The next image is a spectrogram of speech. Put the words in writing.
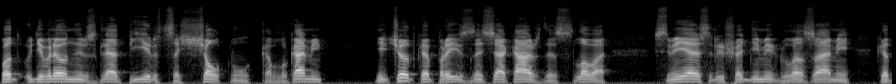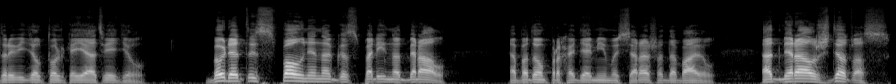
под удивленный взгляд пирца щелкнул каблуками и, четко произнося каждое слово, смеясь лишь одними глазами, которые видел только я, ответил «Будет исполнено, господин адмирал!» А потом, проходя мимо Сараша, добавил «Адмирал ждет вас!»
